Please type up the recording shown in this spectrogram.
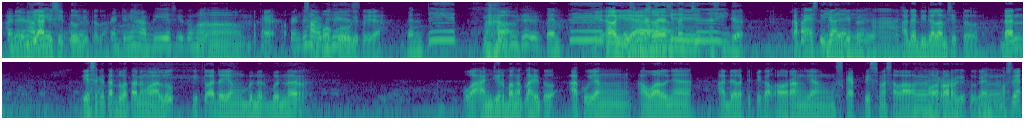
ada pentin dia di habis, situ iya. gitu loh. Pentinnya habis gitu enggak. Heeh, pakai Pentin sampoku habis. gitu ya. Pentit. Pentit. Oh iya. Ini Suara katanya kita, si cuy. S3. Kata S3 Iya, gitu. iya. Ada di dalam situ. Dan ya sekitar dua tahun yang lalu itu ada yang bener-bener wah anjir banget lah itu. Aku yang awalnya adalah tipikal orang yang skeptis masalah horor gitu kan. Maksudnya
